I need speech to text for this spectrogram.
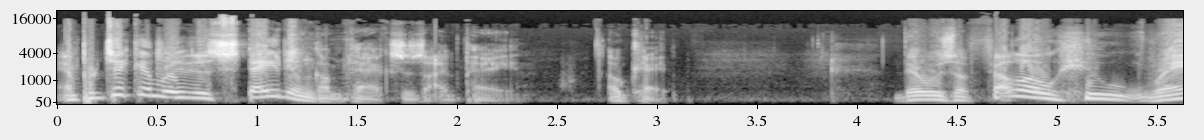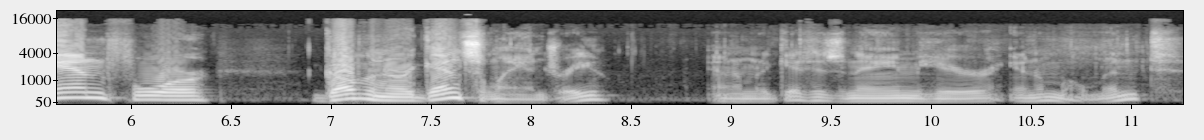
and particularly the state income taxes I pay. Okay. There was a fellow who ran for governor against Landry, and I'm going to get his name here in a moment.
